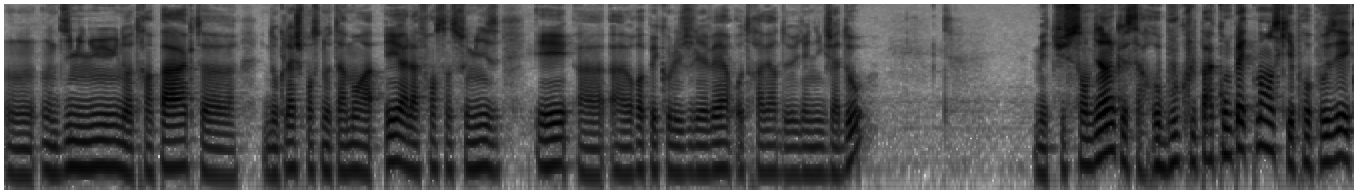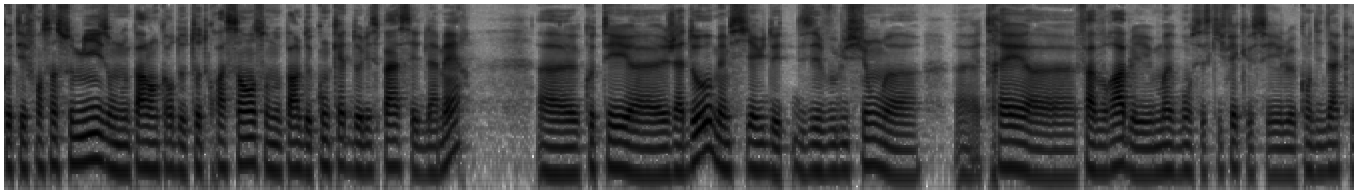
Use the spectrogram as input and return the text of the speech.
on, diminue notre impact. euh, donc là, je pense notamment à, et à la France Insoumise et à Europe Écologie Les Verts au travers de Yannick Jadot. Mais tu sens bien que ça reboucle pas complètement ce qui est proposé. Côté France Insoumise, on nous parle encore de taux de croissance, on nous parle de conquête de l'espace et de la mer. Côté Jadot, même s'il y a eu des, évolutions très euh, favorables, et moi, bon, c'est ce qui fait que c'est le candidat que,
